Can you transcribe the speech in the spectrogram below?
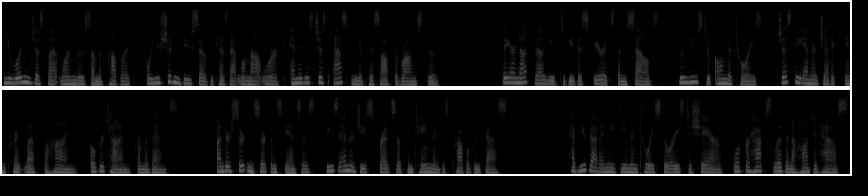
You wouldn't just let one loose on the public, or you shouldn't do so because that will not work and it is just asking to piss off the wrong spook. They are not believed to be the spirits themselves, who used to own the toys, just the energetic imprint left behind, over time, from events. Under certain circumstances, these energies spread so containment is probably best. Have you got any demon toy stories to share, or perhaps live in a haunted house?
